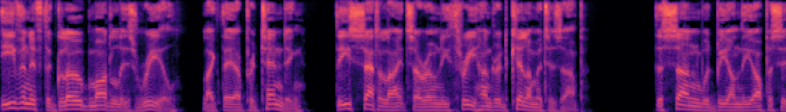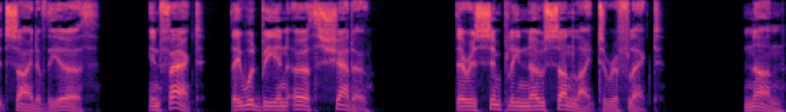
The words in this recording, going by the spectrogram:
even if the globe model is real, like they are pretending, these satellites are only 300 kilometers up. The sun would be on the opposite side of the Earth. In fact, they would be in Earth's shadow. There is simply no sunlight to reflect. None.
